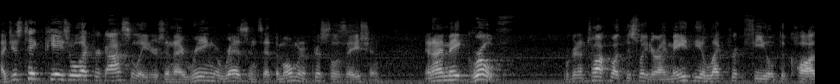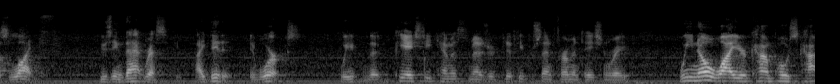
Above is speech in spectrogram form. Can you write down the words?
I just take piezoelectric oscillators and I ring a resonance at the moment of crystallization, and I make growth. We're going to talk about this later. I made the electric field to cause life using that recipe. I did it. It works. We, the PhD chemists measured 50% fermentation rate. We know why your compost co-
